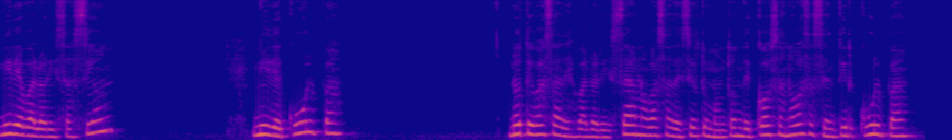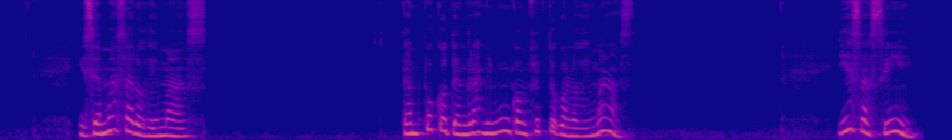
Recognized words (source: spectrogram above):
ni de valorización, ni de culpa, no te vas a desvalorizar, no vas a decirte un montón de cosas, no vas a sentir culpa. Y si amas a los demás, tampoco tendrás ningún conflicto con los demás. Y es así.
